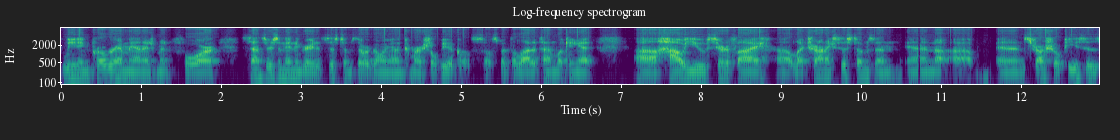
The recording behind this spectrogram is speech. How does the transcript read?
leading program management for sensors and integrated systems that were going on commercial vehicles. So I spent a lot of time looking at uh, how you certify uh, electronic systems and, and, uh, and structural pieces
